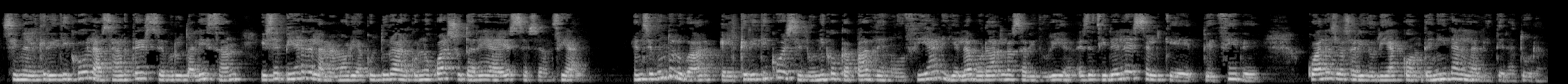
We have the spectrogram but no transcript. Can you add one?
Sin el crítico, las artes se brutalizan y se pierde la memoria cultural, con lo cual su tarea es esencial. En segundo lugar, el crítico es el único capaz de enunciar y elaborar la sabiduría, es decir, él es el que decide cuál es la sabiduría contenida en la literatura.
